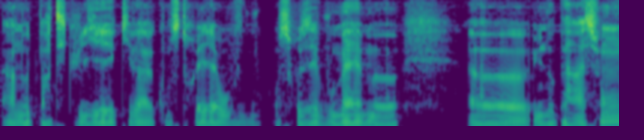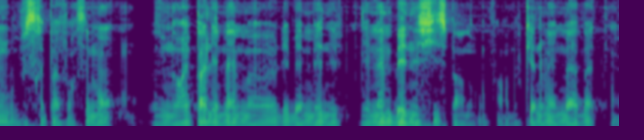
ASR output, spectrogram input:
un, autre particulier qui va construire ou vous construisez vous-même euh, euh, une opération, vous pas forcément, vous n'aurez pas les mêmes, les mêmes, les mêmes bénéfices, pardon, enfin en tout cas le même abattement.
